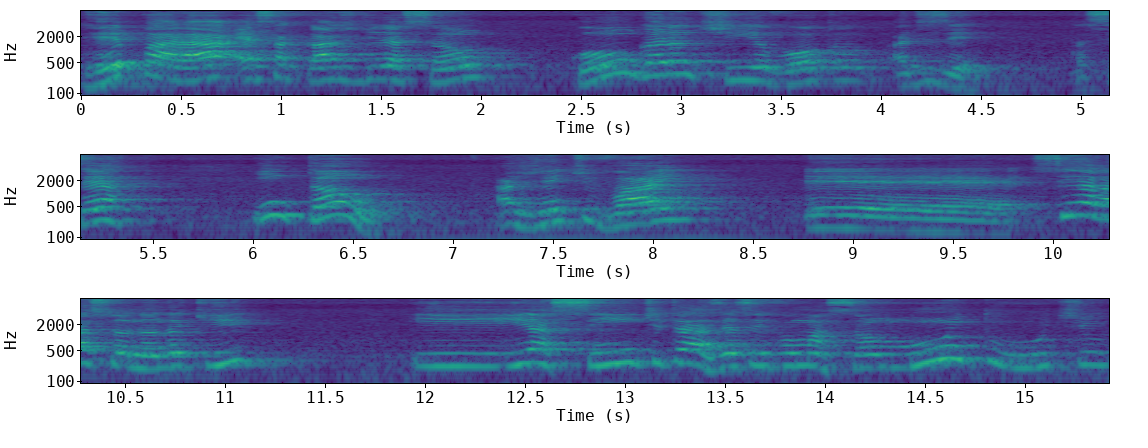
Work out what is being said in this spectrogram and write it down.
Reparar essa caixa de direção com garantia, volto a dizer, tá certo? Então, a gente vai é, se relacionando aqui e, e assim te trazer essa informação muito útil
